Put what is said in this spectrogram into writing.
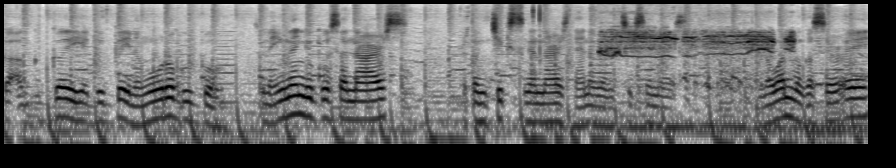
agagay, agagay, nangurog ko. So naingnan ko sa nurse, itong chicks nga nurse na nang chicks nga nurse. Alawan mga sir eh,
